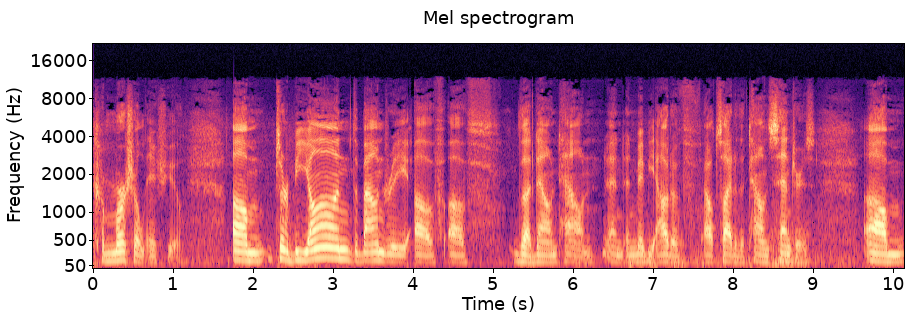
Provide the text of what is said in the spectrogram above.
commercial issue. Um, sort of beyond the boundary of, of the downtown and, and maybe out of outside of the town centers. Um,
